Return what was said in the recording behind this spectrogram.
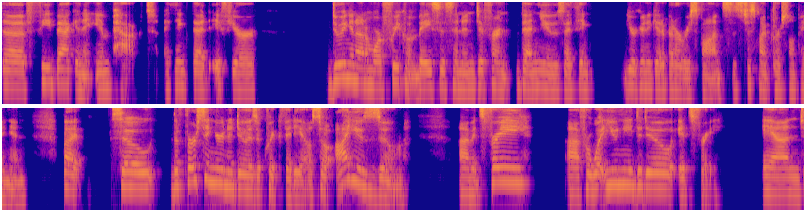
the feedback and the impact. I think that if you're doing it on a more frequent basis and in different venues, I think you're going to get a better response. It's just my personal opinion. But so the first thing you're going to do is a quick video. So I use Zoom. Um, it's free uh, for what you need to do. It's free, and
